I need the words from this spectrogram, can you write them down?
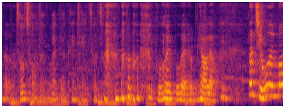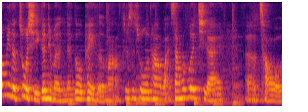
呃，丑丑的外表看起来丑丑，不会不会很漂亮。那请问猫咪的作息跟你们能够配合吗？就是说它晚上会不会起来呃吵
